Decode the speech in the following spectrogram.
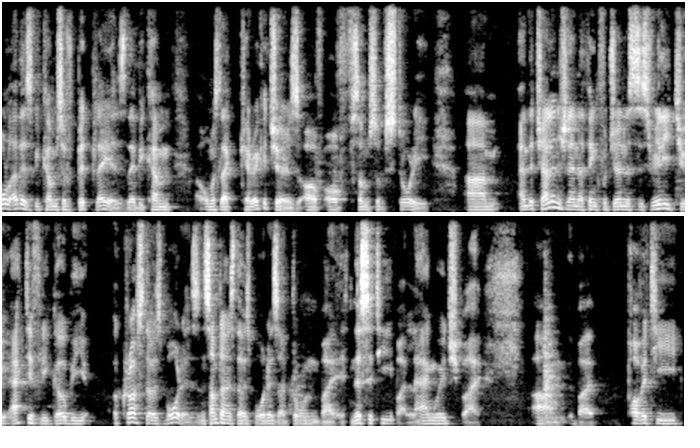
all others become sort of bit players. They become almost like caricatures of, of some sort of story. Um, and the challenge then, I think, for journalists is really to actively go be across those borders. And sometimes those borders are drawn by ethnicity, by language, by um, by poverty,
